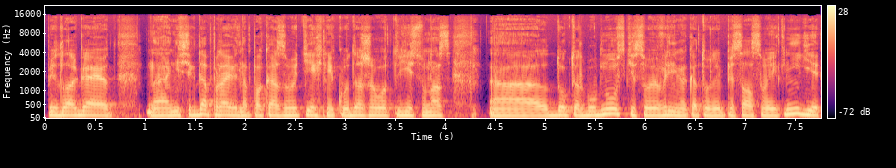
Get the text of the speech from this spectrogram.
предлагают, а, не всегда правильно показывают технику. Даже вот есть у нас доктор Бубновский в свое время, который писал свои книги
